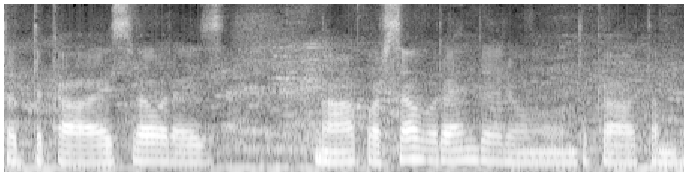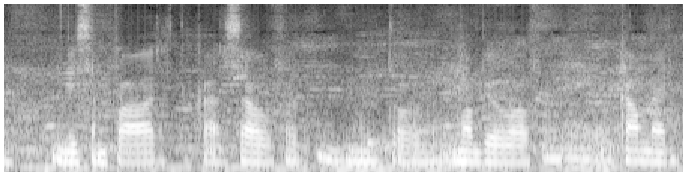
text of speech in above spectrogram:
Tad kā, es vēlreiz nāku ar savu renderi un, un kā, tam visam pāri kā, ar savu nu, mobilo kameru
